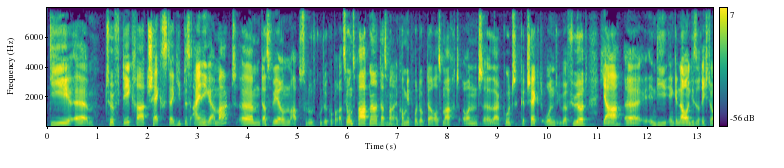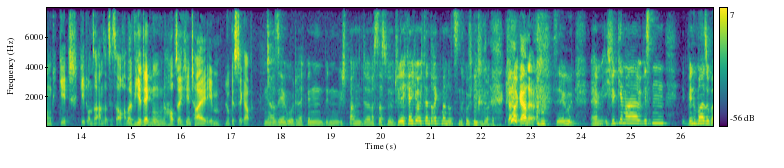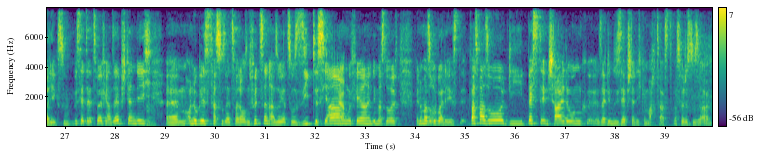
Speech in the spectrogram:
Die äh, TÜV Dekra Checks, da gibt es einige am Markt. Ähm, das wären absolut gute Kooperationspartner, dass mhm. man ein Kombiprodukt daraus macht und äh, sagt, gut, gecheckt und überführt. Ja, äh, in die, in, genau in diese Richtung geht, geht unser Ansatz jetzt auch. Aber wir decken mhm. hauptsächlich den Teil eben Logistik ab. Ja, sehr gut. Ich bin, bin gespannt, äh, was das wird. Vielleicht kann ich euch dann direkt mal nutzen. Klar, gerne. Sehr gut. Ähm, ich würde gerne mal wissen, wenn du mal so überlegst, du bist jetzt seit zwölf Jahren selbstständig, mhm. ähm, Onlogist hast du seit 2014, also jetzt so siebtes Jahr ja. ungefähr, in dem das läuft. Wenn du mal so rüberlegst, was war so die beste Entscheidung, äh, seitdem du dich selbstständig gemacht hast? Was würdest du sagen?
